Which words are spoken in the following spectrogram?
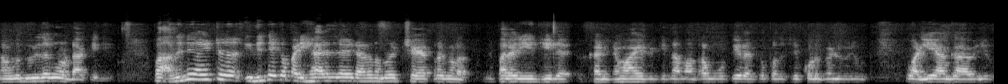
നമുക്ക് ദുരിതങ്ങൾ ഉണ്ടാക്കുകയും ചെയ്യും. അപ്പൊ അതിനായിട്ട് ഇതിന്റെയൊക്കെ പരിഹാരത്തിനായിട്ടാണ് നമ്മൾ ക്ഷേത്രങ്ങൾ പല രീതിയിൽ കഠിനമായിരിക്കുന്ന മന്ത്രമൂർത്തികളൊക്കെ പ്രതിഷ്ഠ കൊടുങ്ങല്ലൂരും വള്ളിയാങ്കാവിലും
